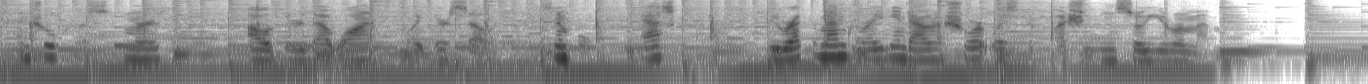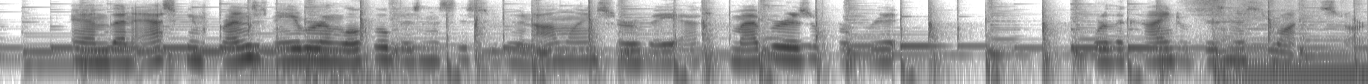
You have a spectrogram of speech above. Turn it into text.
potential customers out there that want what you're selling? Simple. Ask. We recommend writing down a short list of questions so you remember. And then asking friends, neighbor, and local businesses to do an online survey. Ask whomever is appropriate for the kind of business you want to start.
